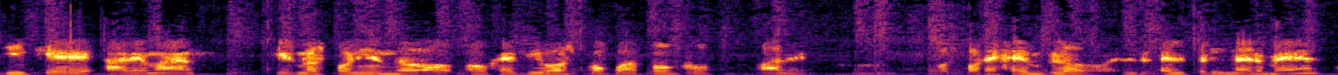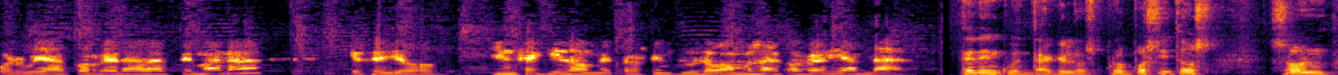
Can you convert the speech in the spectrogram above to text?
Y que además irnos poniendo objetivos poco a poco, ¿vale? Pues por ejemplo, el, primer mes, pues voy a correr a la semana, qué sé yo, 15 kilómetros, incluso vamos a correr y andar. Ten en cuenta que los propósitos son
